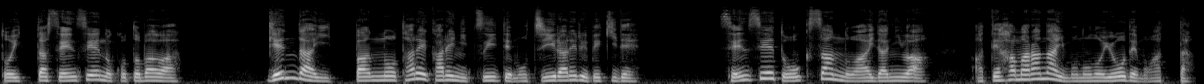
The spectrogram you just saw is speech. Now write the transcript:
といった先生の言葉は、現代一般の誰彼について用いられるべきで、先生と奥さんの間には当てはまらないもののようでもあった。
